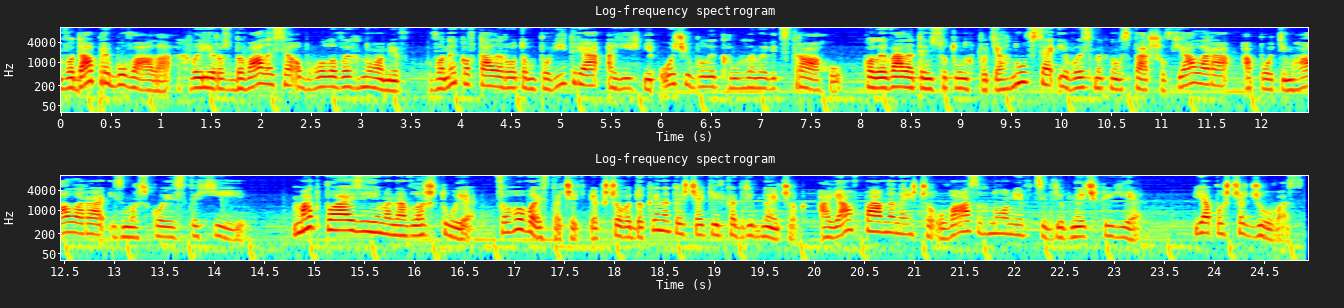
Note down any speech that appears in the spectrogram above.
Вода прибувала, хвилі розбивалися об голови гномів. Вони ковтали ротом повітря, а їхні очі були круглими від страху. Коли велетень сутунг потягнувся і висмикнув спершу ф'ялара, а потім галара із морської стихії. Мед поезії мене влаштує. Цього вистачить, якщо ви докинете ще кілька дрібничок, а я впевнений, що у вас, гномів, ці дрібнички є. Я пощаджу вас.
